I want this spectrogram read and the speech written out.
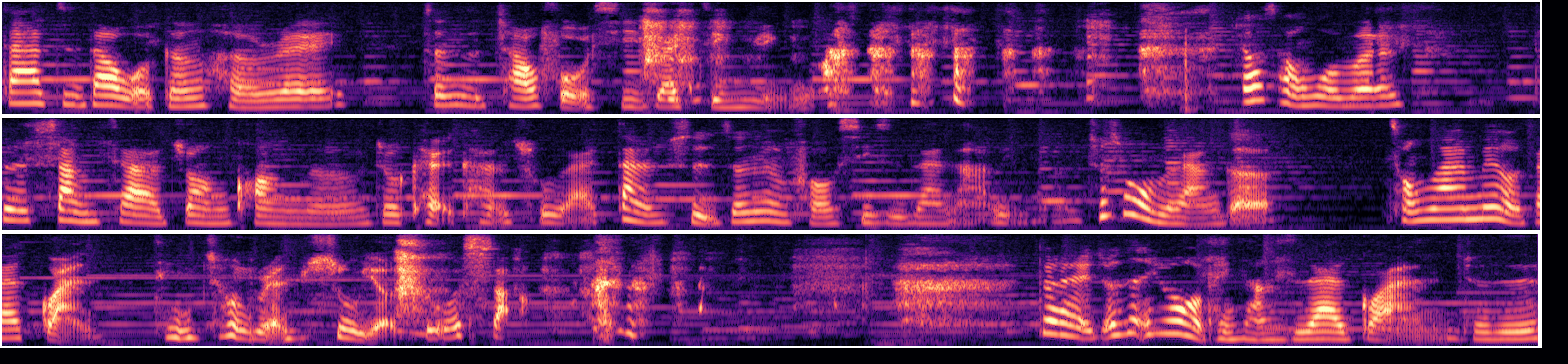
大家知道我跟何瑞真的超佛系在经营吗？要从我们的上架的状况呢就可以看出来，但是真正佛系是在哪里呢？就是我们两个从来没有在管听众人数有多少。对，就是因为我平常是在管，就是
